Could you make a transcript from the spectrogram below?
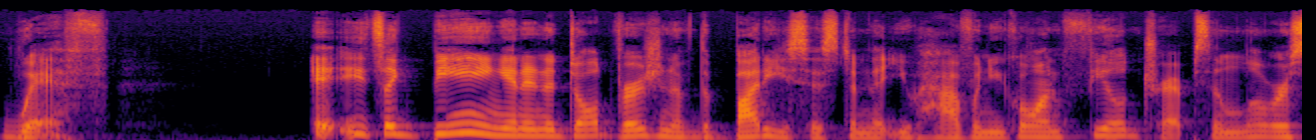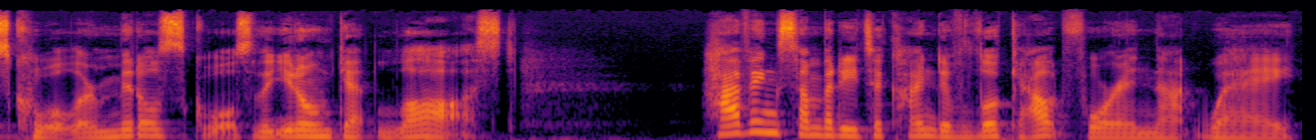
with it's like being in an adult version of the buddy system that you have when you go on field trips in lower school or middle school so that you don't get lost. Having somebody to kind of look out for in that way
